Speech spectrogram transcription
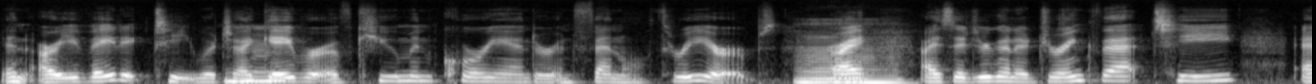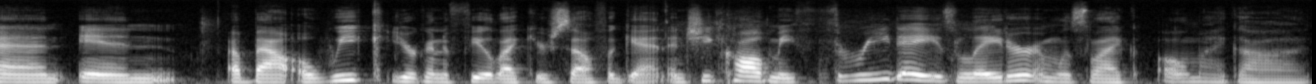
an ayurvedic tea which i gave her of cumin coriander and fennel three herbs right? I said you're going to drink that tea and in about a week you're going to feel like yourself again. And she called me three days later and was like oh my god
